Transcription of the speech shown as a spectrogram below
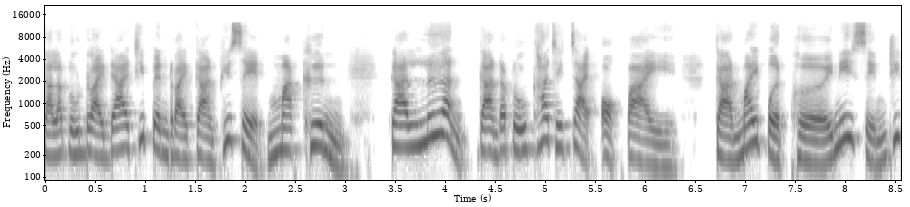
การรับรู้รายได้ที่เป็นรายการพิเศษมากขึ้น การเลื่อนการรับรู้ค่าใช้จ่ายออกไป การไม่เปิดเผยหนี้สินที่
